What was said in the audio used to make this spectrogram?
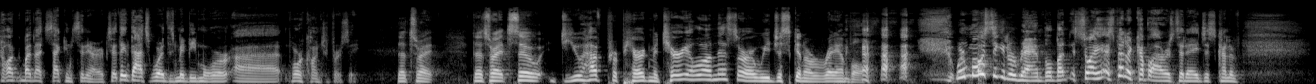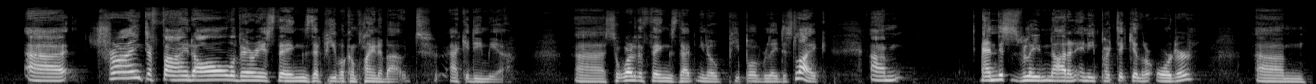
talk about that second scenario because I think that's where there's maybe more uh, more controversy. That's right. That's right. So, do you have prepared material on this, or are we just going to ramble? We're mostly going to ramble, but so I, I spent a couple hours today just kind of uh, trying to find all the various things that people complain about academia. Uh, so, what are the things that you know people really dislike? Um, and this is really not in any particular order. Um,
